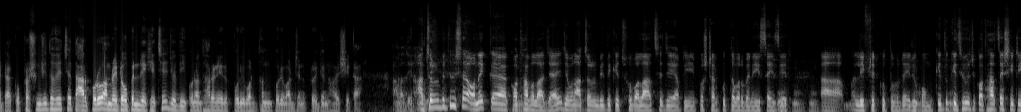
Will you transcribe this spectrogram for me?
এটা খুব প্রশংসিত হয়েছে। তারপরেও আমরা এটা ওপেন রেখেছি। যদি কোনো ধরনের পরিবর্তন পরিমার্জনের প্রয়োজন হয় সেটা আমাদের আচরণবিধি নিয়ে অনেক কথা বলা যায়। যেমন আচরণবিধি কিছু বলা আছে যে আপনি পোস্টার করতে পারবেন এই সাইজের লিফলেট করতে পারবেন এরকম। কিন্তু কিছু কিছু কথা আছে সেটি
